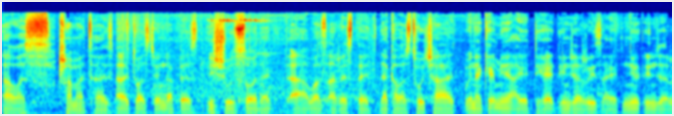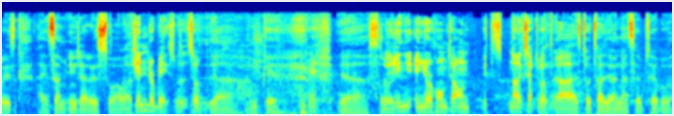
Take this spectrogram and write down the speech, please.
I was traumatized. Uh, it was gender-based issues, so that I was arrested. Like I was tortured. When I came here, I had head injuries, I had knee injuries, I had some injuries, so I was. gender based was it so yeah, I'm gay. okay yeah, so. so in, in your hometown it's not acceptable yeah, it's totally unacceptable.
